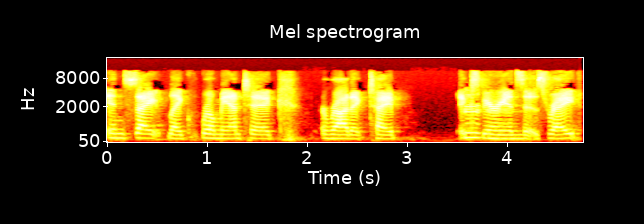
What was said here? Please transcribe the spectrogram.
incite like romantic erotic type experiences mm-hmm. right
